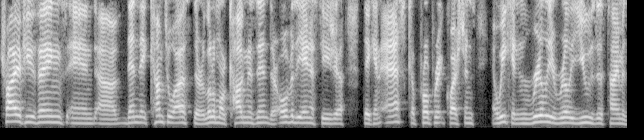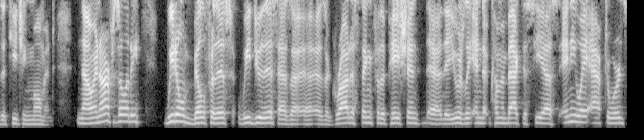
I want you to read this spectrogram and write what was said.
try a few things and uh, then they come to us. They're a little more cognizant. They're over the anesthesia. They can ask appropriate questions and we can really really use this time as a teaching moment. Now in our facility we don't bill for this. We do this as a as a gratis thing for the patient. Uh, they usually end up coming back to see us anyway afterwards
